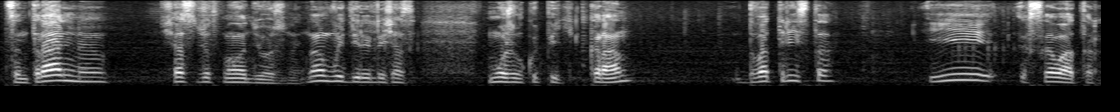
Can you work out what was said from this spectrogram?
центральную, сейчас идет молодежный. Нам выделили сейчас, можем купить кран 2300 и экскаватор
